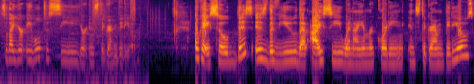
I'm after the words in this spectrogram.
so that you're able to see your Instagram video. Okay, so this is the view that I see when I am recording Instagram videos.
